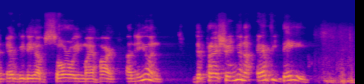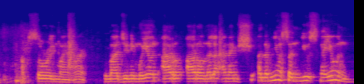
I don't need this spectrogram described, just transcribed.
And every day have sorrow in my heart. Ano yun? Depression yun, na every day have sorrow in my heart. Imagine mo yun, araw-araw na lang. And I'm sure, alam niyo, sa news ngayon,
